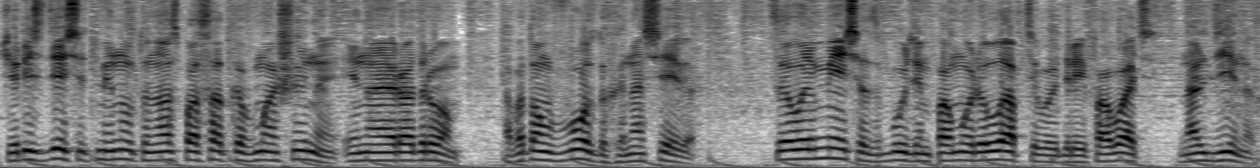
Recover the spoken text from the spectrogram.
Через 10 минут у нас посадка в машины и на аэродром, а потом в воздух и на север. Целый месяц будем по морю Лаптевой дрейфовать на льдинах.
